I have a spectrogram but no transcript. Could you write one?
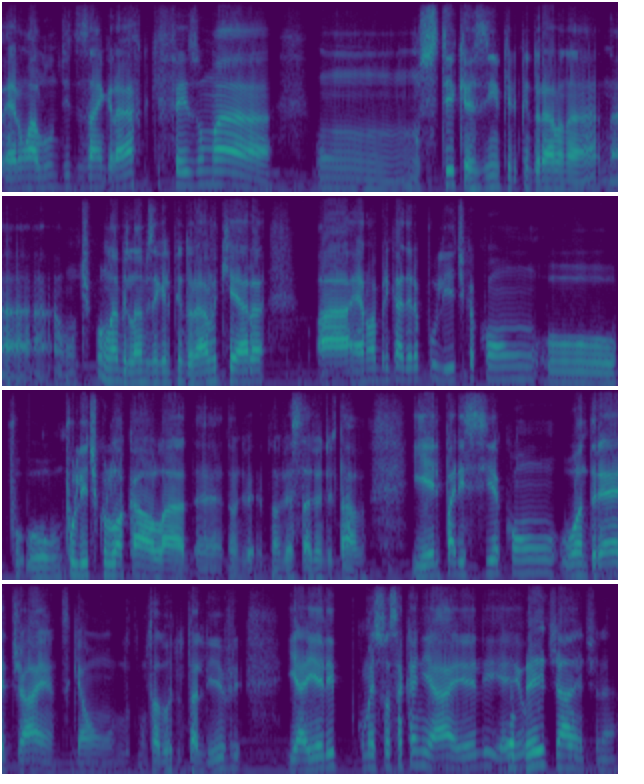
era um aluno de design gráfico que fez uma um, um stickerzinho que ele pendurava na, na um tipo um lambe que ele pendurava que era a, era uma brincadeira política com o, o um político local lá é, da, da, universidade onde ele estava. E ele parecia com o André Giant, que é um lutador de luta livre. E aí ele começou a sacanear ele. Obey eu, Giant, né?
